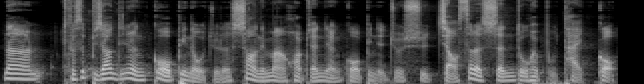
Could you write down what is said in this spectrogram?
那可是比较令人诟病的，我觉得少年漫画比较令人诟病的就是角色的深度会不太够。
